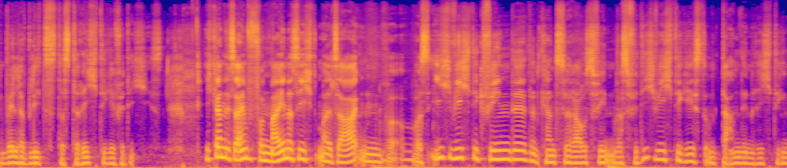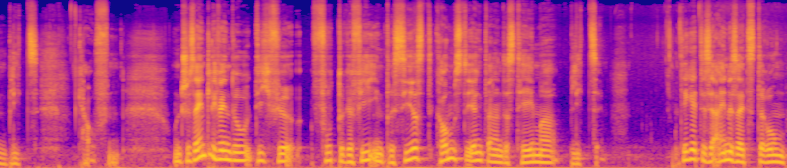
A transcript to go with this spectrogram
welcher Blitz das der richtige für dich ist. Ich kann jetzt einfach von meiner Sicht mal sagen, was ich wichtig finde, dann kannst du herausfinden, was für dich wichtig ist und dann den richtigen Blitz kaufen. Und schlussendlich, wenn du dich für Fotografie interessierst, kommst du irgendwann an das Thema Blitze. Hier geht es ja einerseits darum,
